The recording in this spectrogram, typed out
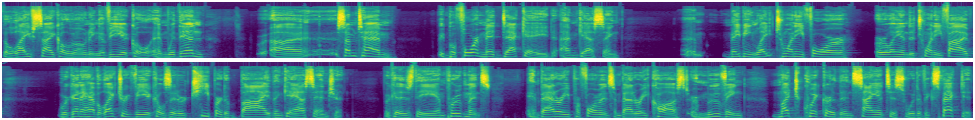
the life cycle of owning a vehicle, and within uh, sometime before mid decade, I'm guessing, um, maybe late 24, early into 25 we're going to have electric vehicles that are cheaper to buy than gas engine because the improvements in battery performance and battery cost are moving much quicker than scientists would have expected.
